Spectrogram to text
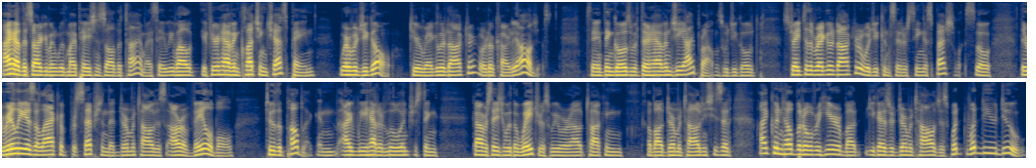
I have this argument with my patients all the time. I say, well, if you're having clutching chest pain, where would you go? To your regular doctor or to a cardiologist? Same thing goes if they're having GI problems. Would you go straight to the regular doctor or would you consider seeing a specialist? So there really is a lack of perception that dermatologists are available to the public. And I we had a little interesting conversation with a waitress. We were out talking about dermatology and she said, "I couldn't help but overhear about you guys are dermatologists. What what do you do?"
